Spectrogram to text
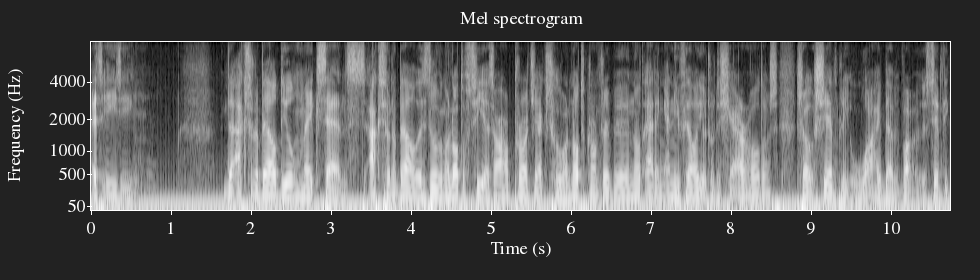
It's easy. The AkzoNobel deal makes sense. AkzoNobel is doing a lot of CSR projects who are not contributing, not adding any value to the shareholders. So simply wipe that, simply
